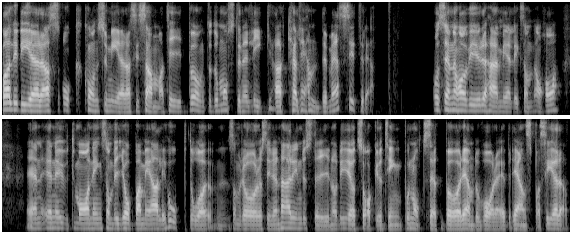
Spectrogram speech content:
valideras och konsumeras i samma tidpunkt. Och då måste den ligga kalendermässigt rätt. Och sen har vi ju det här med liksom, jaha, en, en utmaning som vi jobbar med allihop då som rör oss i den här industrin. Och det är att saker och ting på något sätt bör ändå vara evidensbaserat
